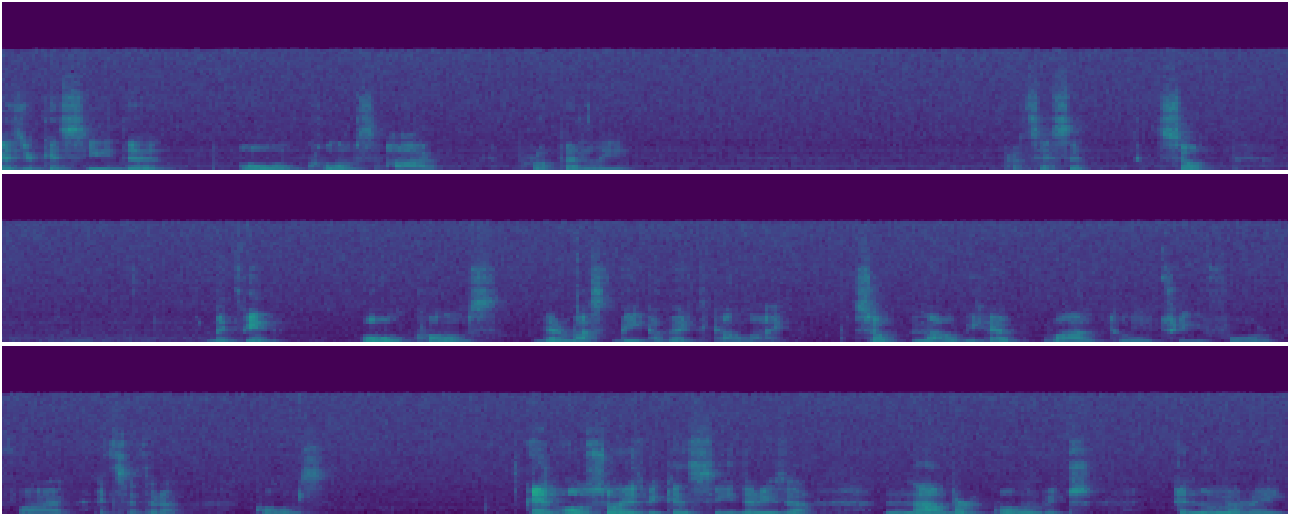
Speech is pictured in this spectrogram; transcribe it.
as you can see the all columns are properly processed. So between all columns there must be a vertical line. So now we have one, two, three, four, five, etc. columns. And also as we can see there is a number column which enumerate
